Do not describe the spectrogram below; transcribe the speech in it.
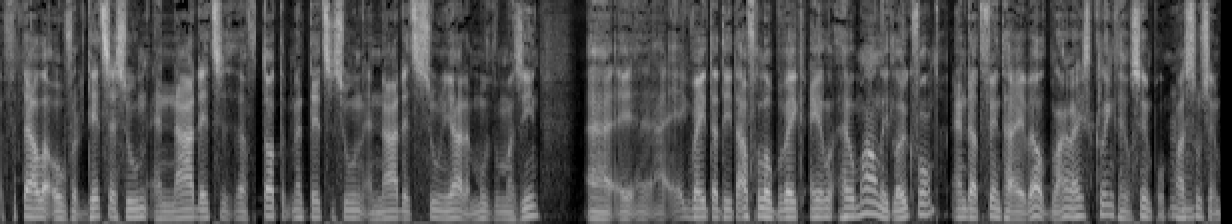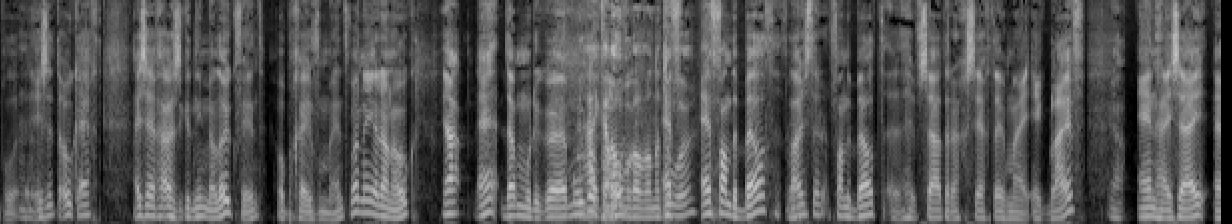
vertellen over dit seizoen en na dit of tot met dit seizoen en na dit seizoen. Ja, dat moeten we maar zien. Eh, eh, ik weet dat hij het afgelopen week heel- helemaal niet leuk vond. En dat vindt hij wel het belangrijkste. Klinkt heel simpel, maar Mhm. zo simpel Mhm. is het ook echt. Hij zegt, als ik het niet meer leuk vind, op een gegeven moment, wanneer dan ook, Ja, hè, dan moet ik, eh moet ik Hij kan overal wel naartoe, En, hoor. en Van de Belt, luister, Van de Belt eh, heeft zaterdag gezegd tegen mij, ik blijf. Ja. En hij zei, eh,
